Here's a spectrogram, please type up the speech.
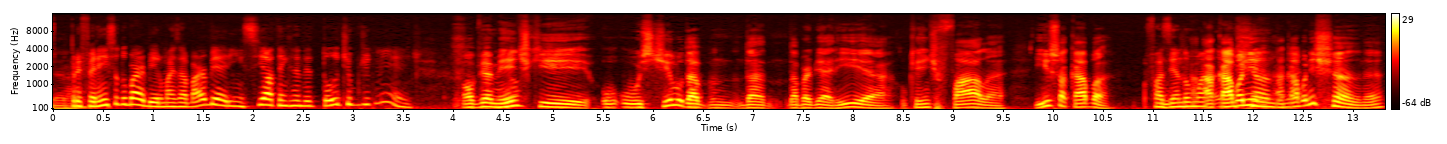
É. Preferência do barbeiro, mas a barbearia em si ela tem que atender todo tipo de cliente. Obviamente que o, o estilo da, da, da barbearia, o que a gente fala, isso acaba Fazendo uma. acaba, ni- nichando, né? acaba nichando, né?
